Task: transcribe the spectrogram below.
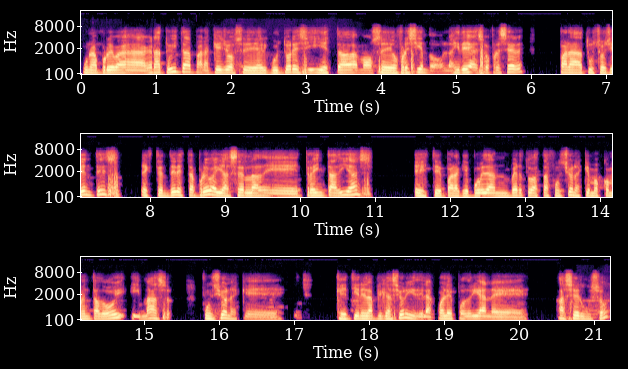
una prueba gratuita para aquellos eh, agricultores y estamos eh, ofreciendo, la idea es ofrecer para tus oyentes, extender esta prueba y hacerla de 30 días este, para que puedan ver todas estas funciones que hemos comentado hoy y más funciones que, que tiene la aplicación y de las cuales podrían eh, hacer uso.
